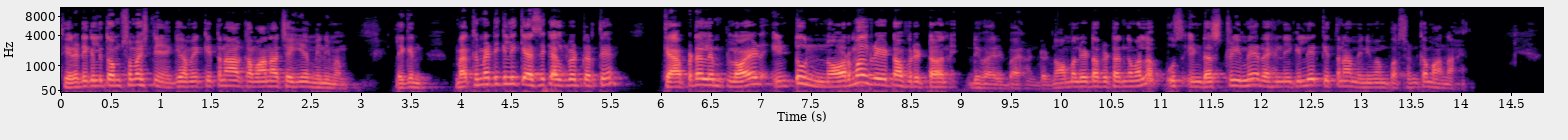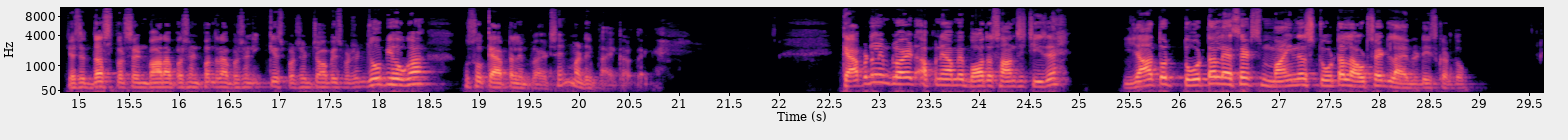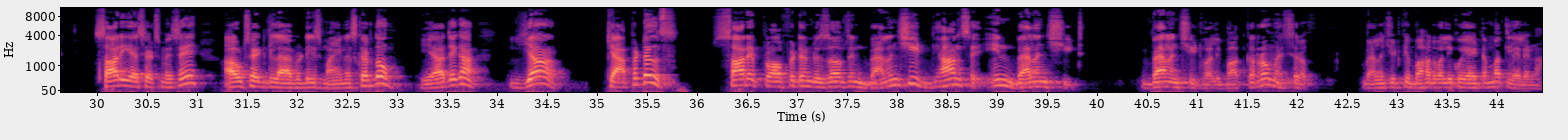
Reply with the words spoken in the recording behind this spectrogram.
थियोरेटिकली तो हम समझते हैं कि हमें कितना कमाना चाहिए मिनिमम लेकिन मैथमेटिकली कैसे कैलकुलेट करते हैं? Capital employed into normal rate of return divided by hundred normal rate of return का मतलब उस इंडस्ट्री में रहने के लिए कितना मिनिमम परसेंट कमाना है। जैसे 10 परसेंट, बारह परसेंट, पंद्रह परसेंट, इक्कीस परसेंट, चौबीस परसेंट, जो भी होगा, उसको कैपिटल एम्प्लॉयड से मल्टीप्लाई कर देंगे। कैपिटल एम्प्लॉयड अपने आप में बहुत आसान सी चीज़ है। या तो total assets minus total outside liabilities कर दो। सारी एसेट्स में से आउटसाइड की लाइबिलिटीज माइनस कर दो। ये आ जाएगा। या कैपिटल्स सारे profit and reserve in balance sheet ध्यान से in balance sheet balance sheet वाली बात कर रहा हूँ मैं सिर्फ़। बैलेंस शीट के बाहर वाली कोई आइटम मत ले लेना।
